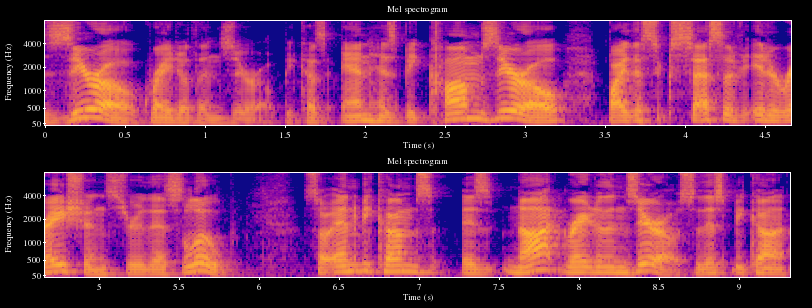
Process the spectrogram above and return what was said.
0 greater than 0? Because n has become 0 by the successive iterations through this loop. So n becomes is not greater than zero. So this become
